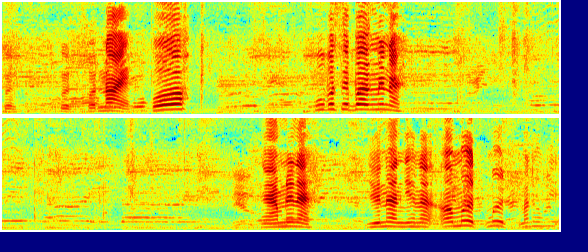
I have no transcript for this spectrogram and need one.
ฝึดฝึดคนหน่อยปูปูไปเซเบิงนี่น่ะงามนี่น่ะยืนหันยืนหันเออมืดมืดมาทางพี่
